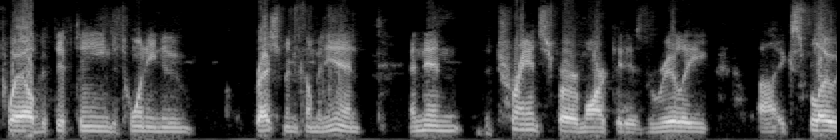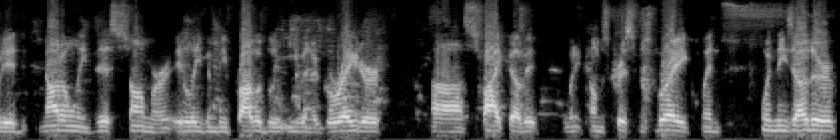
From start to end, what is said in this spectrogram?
12 to 15 to 20 new freshmen coming in. And then the transfer market is really uh, exploded, not only this summer, it'll even be probably even a greater uh, spike of it when it comes Christmas break, when, when these other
